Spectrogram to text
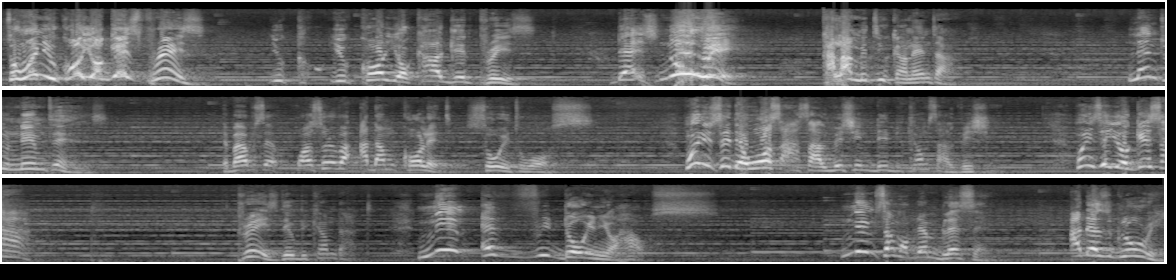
So when you call your gates praise, you, you call your car gate praise. There is no way calamity can enter. Learn to name things. The Bible said, whatsoever Adam called it, so it was. When you say the walls are salvation, they become salvation. When you say your gates are praise, they become that. Name every door in your house. Name some of them blessing, others glory.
